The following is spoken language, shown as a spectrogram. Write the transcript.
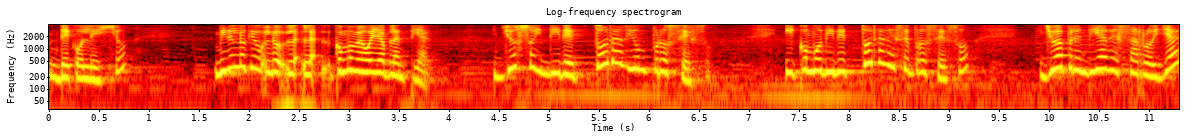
de colegio, miren lo que, cómo me voy a plantear. Yo soy directora de un proceso. Y como directora de ese proceso, yo aprendí a desarrollar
